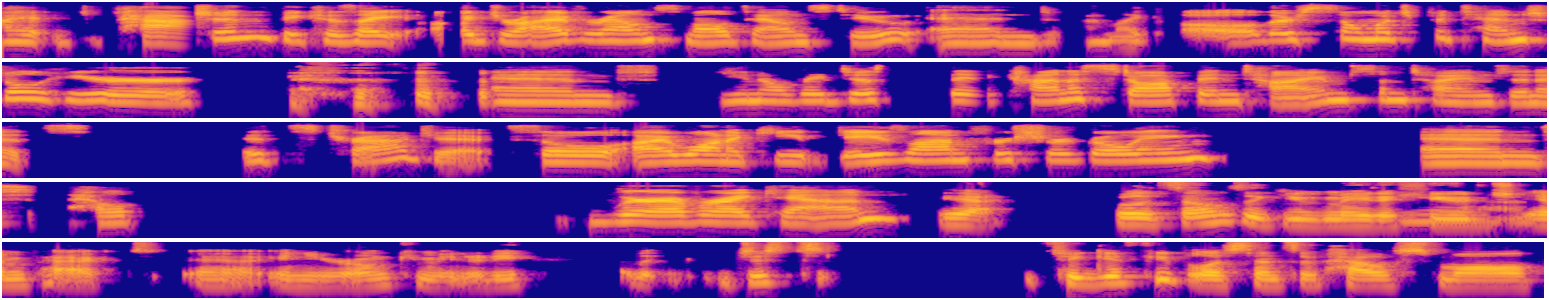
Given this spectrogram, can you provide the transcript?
I passion because I I drive around small towns too and I'm like, "Oh, there's so much potential here." and you know they just they kind of stop in time sometimes and it's it's tragic so i want to keep daysland for sure going and help wherever i can. Yeah. Well it sounds like you've made a huge yeah. impact uh, in your own community. Just to give people a sense of how small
